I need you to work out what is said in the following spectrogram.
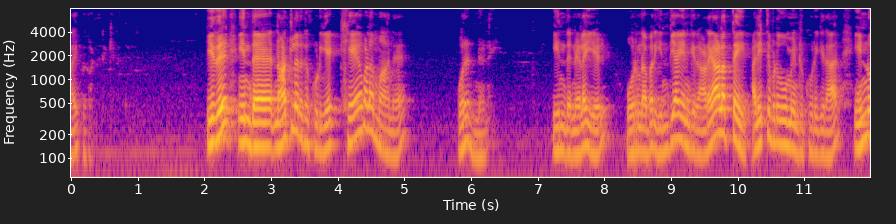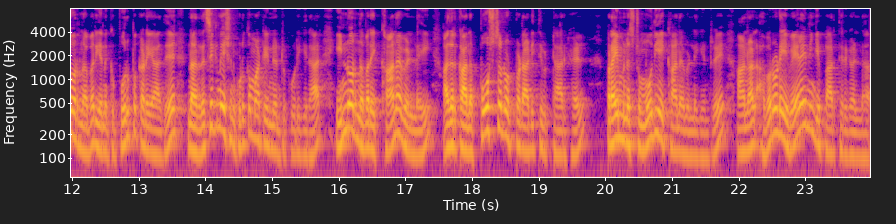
வாய்ப்புகள் இருக்கிறது. இது இந்த நாட்டில் இருக்கக்கூடிய கேவலமான ஒரு நிலை. இந்த நிலையில் ஒரு நபர் இந்தியா என்கிற அடையாளத்தை அழித்து விடுவோம் என்று கூறுகிறார். இன்னொரு நபர் எனக்கு பொறுப்பு கிடையாது நான் ரெசிக்னேஷன் கொடுக்க மாட்டேன் என்று கூறுகிறார். இன்னொரு நபரை காணவில்லை அதற்கான போஸ்டர் உட்பட அடித்து விட்டார்கள். பிரைம் மினிஸ்டர் மோடியை காணவில்லை என்று. ஆனால் அவருடைய வேலை நீங்கள் பார்த்தீர்கள்னா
